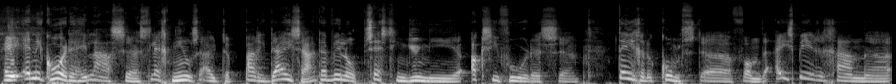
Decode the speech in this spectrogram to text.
Hey, en ik hoorde helaas slecht nieuws uit de Paradijsa. Daar willen op 16 juni actievoerders tegen de komst van de ijsberen gaan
